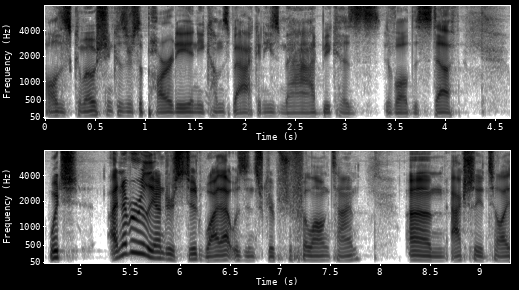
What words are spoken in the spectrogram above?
all this commotion because there's a party and he comes back and he's mad because of all this stuff, which I never really understood why that was in scripture for a long time, um, actually, until I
